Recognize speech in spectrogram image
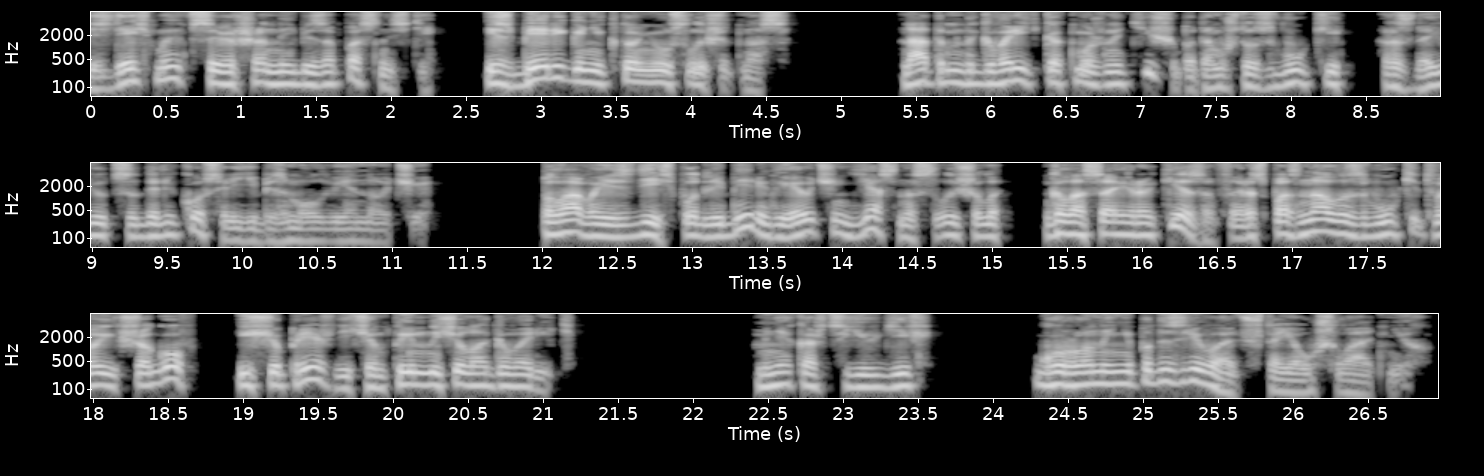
«Здесь мы в совершенной безопасности. Из берега никто не услышит нас. Надо говорить как можно тише, потому что звуки раздаются далеко среди безмолвия ночи. Плавая здесь, подле берега, я очень ясно слышала голоса иракезов и распознала звуки твоих шагов еще прежде, чем ты им начала говорить. Мне кажется, Юдивь, гуроны не подозревают, что я ушла от них.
